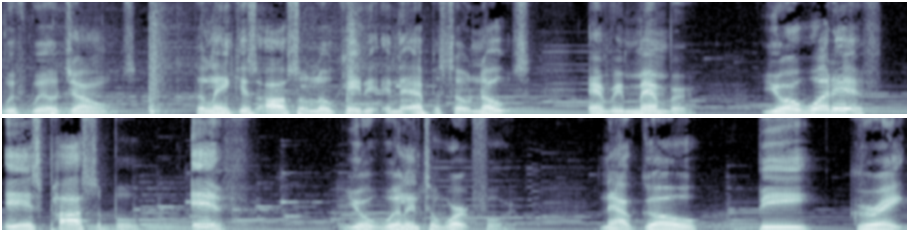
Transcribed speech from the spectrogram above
with Will Jones. The link is also located in the episode notes. And remember, your what if is possible if you're willing to work for it. Now go be great.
